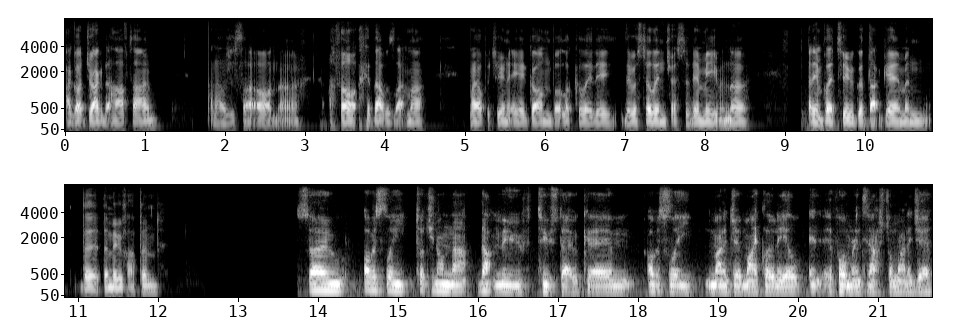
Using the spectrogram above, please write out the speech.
I got dragged at half time, and I was just like, oh no, I thought that was like my my opportunity had gone, but luckily they they were still interested in me, even though I didn't play too good that game, and the the move happened. So obviously touching on that that move to Stoke, um, obviously the manager Michael O'Neill, a former international manager,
